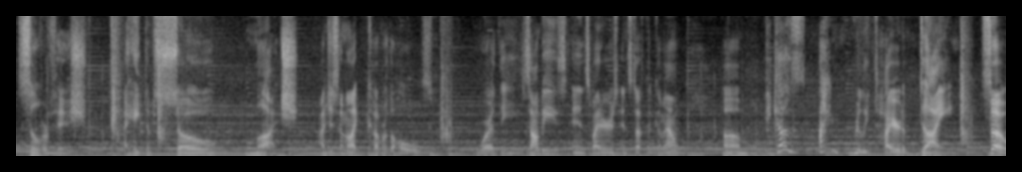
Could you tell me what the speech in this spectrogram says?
silverfish. I hate them so much. I'm just gonna like cover the holes where the zombies and spiders and stuff could come out. Um, because I'm really tired of dying. So,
